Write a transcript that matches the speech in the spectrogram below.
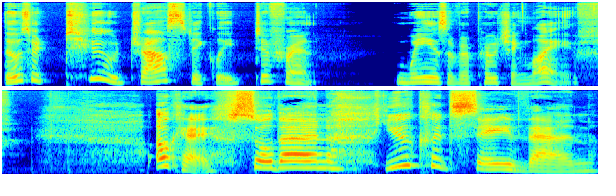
those are two drastically different ways of approaching life Okay, so then you could say then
